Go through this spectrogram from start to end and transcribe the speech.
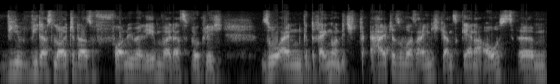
wie, wie das Leute da so vorne überleben, weil das wirklich so ein Gedränge und ich halte sowas eigentlich ganz gerne aus, ähm,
